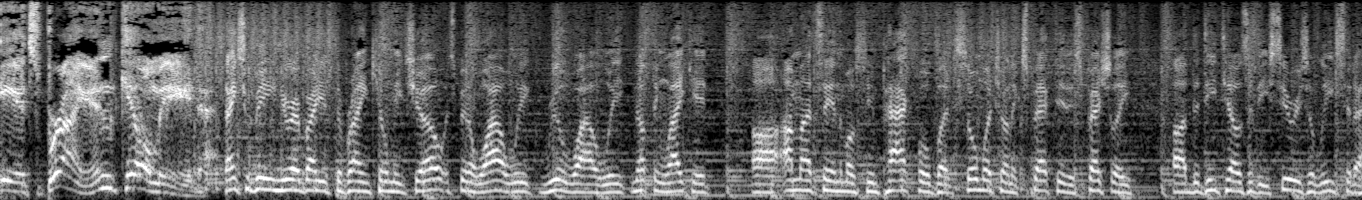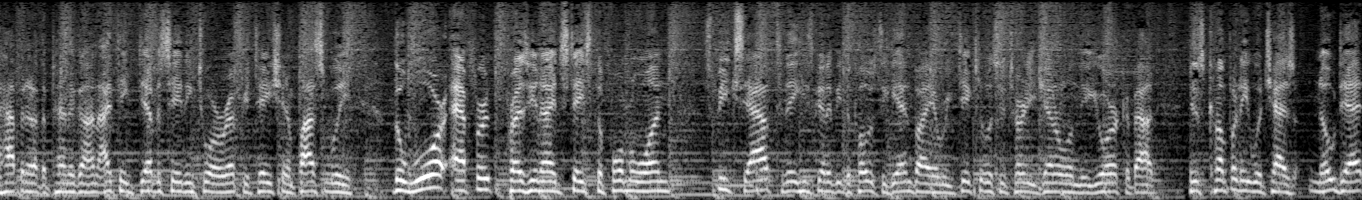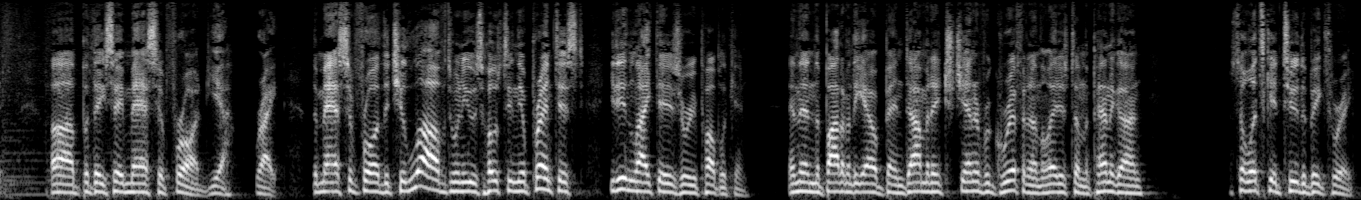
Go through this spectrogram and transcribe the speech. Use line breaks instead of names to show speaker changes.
It's Brian Kilmeade.
Thanks for being here, everybody. It's the Brian Kilmeade Show. It's been a wild week, real wild week. Nothing like it. Uh, I'm not saying the most impactful, but so much unexpected, especially uh, the details of these series of leaks that are happening of the Pentagon. I think devastating to our reputation and possibly the war effort. The President of the United States, the former one, speaks out. Today he's going to be deposed again by a ridiculous attorney general in New York about his company, which has no debt, uh, but they say massive fraud. Yeah, Right. The massive fraud that you loved when he was hosting The Apprentice, you didn't like that he's a Republican. And then the bottom of the hour, Ben Domenech, Jennifer Griffin on the latest on the Pentagon. So let's get to the big three.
